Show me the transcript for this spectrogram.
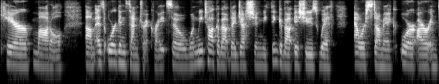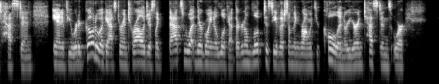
care model um, as organ centric, right? So, when we talk about digestion, we think about issues with our stomach or our intestine. And if you were to go to a gastroenterologist, like that's what they're going to look at. They're going to look to see if there's something wrong with your colon or your intestines or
